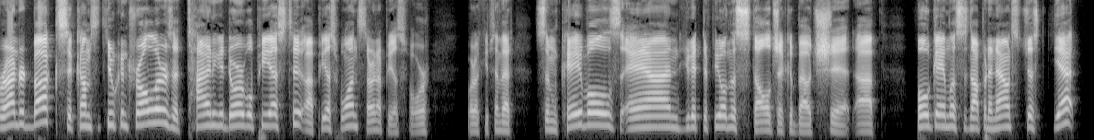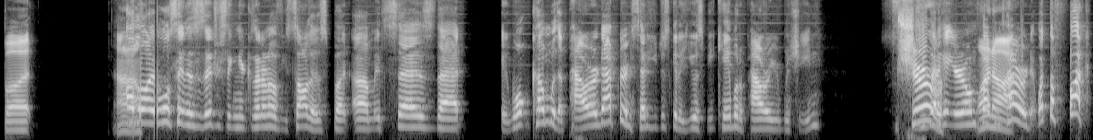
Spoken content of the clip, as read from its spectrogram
For 100 bucks, it comes with two controllers, a tiny adorable PS2, uh, PS1, sorry, not PS4. What do I keep saying that? Some cables, and you get to feel nostalgic about shit. Uh, full game list has not been announced just yet, but I don't know. Although I will say this is interesting here because I don't know if you saw this, but um, it says that it won't come with a power adapter. Instead, you just get a USB cable to power your machine. Sure. You gotta get your own Why fucking not? power. ad- What the fuck,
